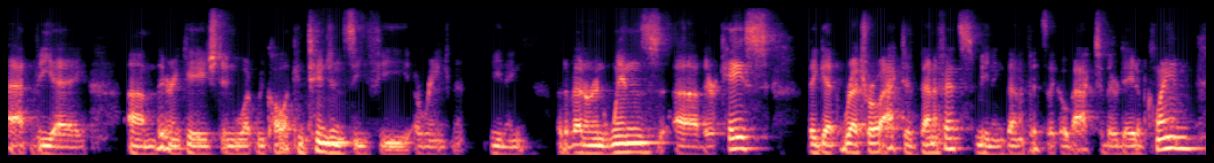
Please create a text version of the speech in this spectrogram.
at VA, um, they're engaged in what we call a contingency fee arrangement, meaning that a veteran wins uh, their case they get retroactive benefits, meaning benefits that go back to their date of claim,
